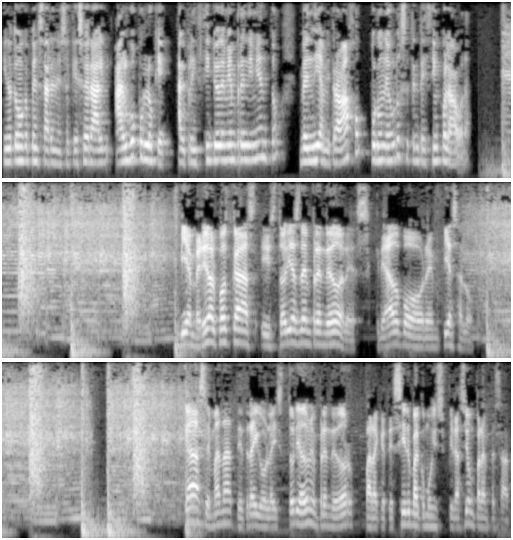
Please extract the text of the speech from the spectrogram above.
y no tengo que pensar en eso, que eso era algo por lo que al principio de mi emprendimiento vendía mi trabajo por un euro setenta y cinco la hora. Bienvenido al podcast Historias de Emprendedores, creado por Empiésalo. Cada semana te traigo la historia de un emprendedor para que te sirva como inspiración para empezar.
